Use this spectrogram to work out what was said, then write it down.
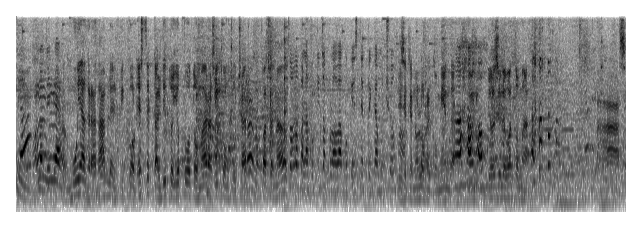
No pica. Muy agradable el picor. Este caldito yo puedo tomar así con cuchara, no pasa nada. Solo para poquito prueba porque este pica mucho. Dice que no lo recomienda. Bueno, yo sí le voy a tomar. Ah, sí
